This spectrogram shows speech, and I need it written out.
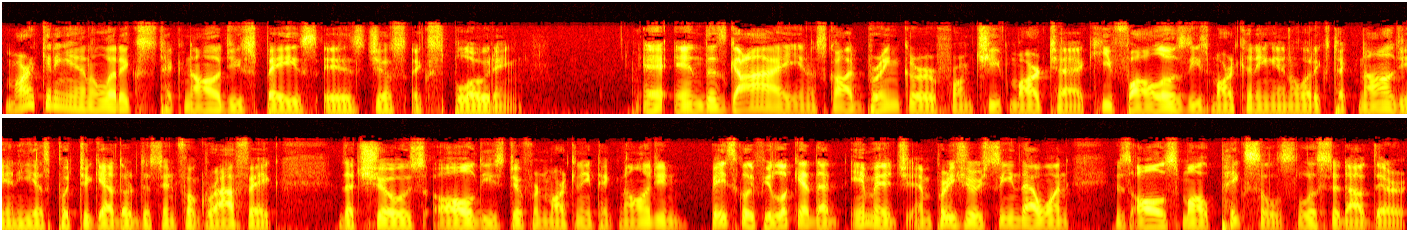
marketing analytics technology space is just exploding. And, and this guy, you know, Scott Brinker from Chief Martec, he follows these marketing analytics technology, and he has put together this infographic that shows all these different marketing technology. And basically, if you look at that image, I'm pretty sure you've seen that one is all small pixels listed out there.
